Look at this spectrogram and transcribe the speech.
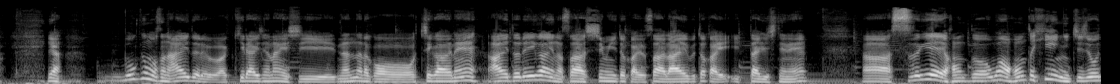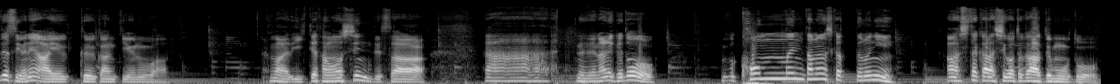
いや、僕もそのアイドルは嫌いじゃないし、なんならこう違うね、アイドル以外のさ、趣味とかでさ、ライブとか行ったりしてね、ああ、すげえ、本当まあ本当非日常ですよね、ああいう空間っていうのは。まあ行って楽しんでさ、ああ、ってなるけど、こんなに楽しかったのに、明日から仕事かって思うと、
